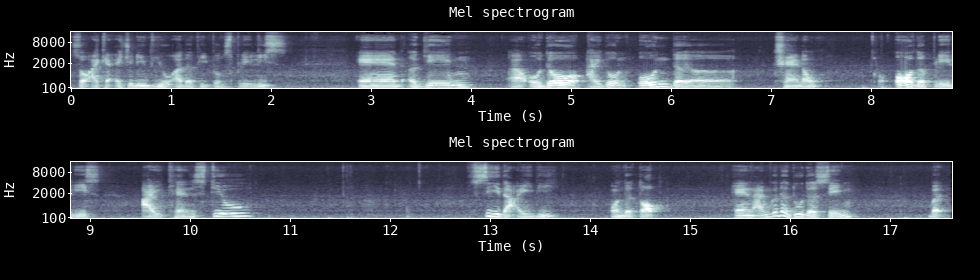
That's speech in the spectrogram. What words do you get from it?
so I can actually view other people's playlists and again uh, although I don't own the channel or the playlist I can still see the ID on the top. And I'm gonna do the same but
